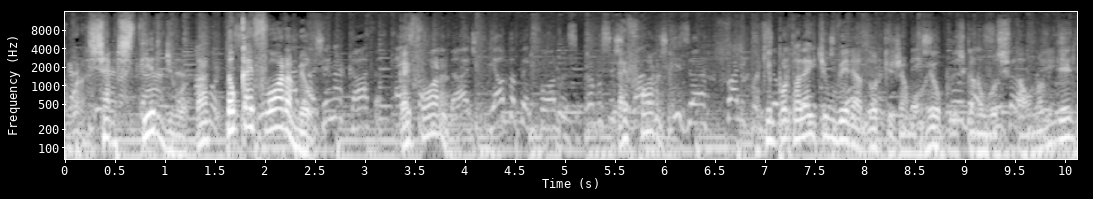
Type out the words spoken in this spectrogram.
Agora, se abster de votar, então cai fora, meu. Cai fora. Cai fora. Aqui em Porto Alegre tinha um vereador que já morreu, por isso que eu não vou citar o nome dele.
